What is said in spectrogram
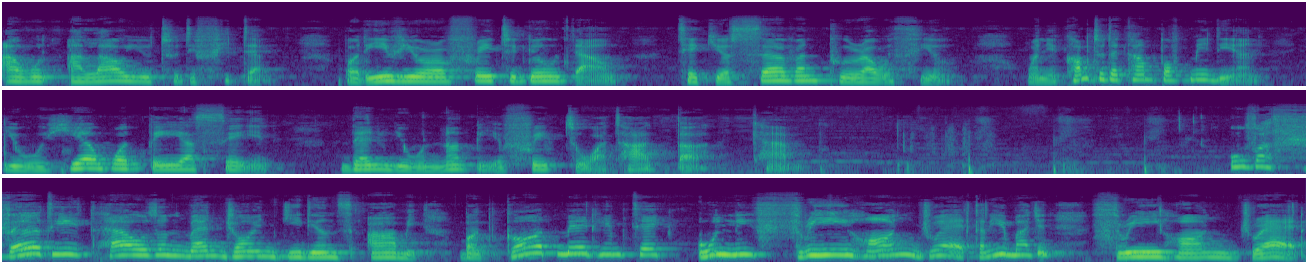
I will allow you to defeat them. But if you are afraid to go down, take your servant Purah with you. When you come to the camp of Midian, you will hear what they are saying. Then you will not be afraid to attack the camp. Over 30,000 men joined Gideon's army, but God made him take only 300. Can you imagine? 300.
